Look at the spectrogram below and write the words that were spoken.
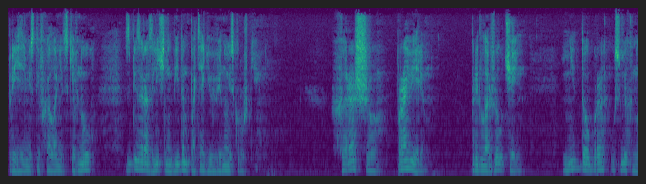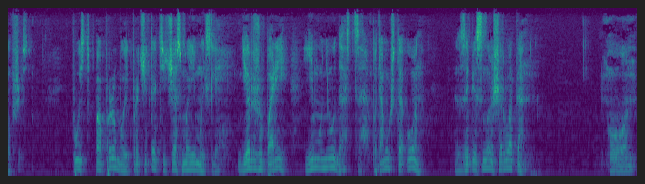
Приземистый вхоланец кивнул, с безразличным видом потягивая вино из кружки. «Хорошо, проверим», — предложил Чейн недобро усмехнувшись. «Пусть попробует прочитать сейчас мои мысли. Держу пари, ему не удастся, потому что он записной шарлатан». Он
